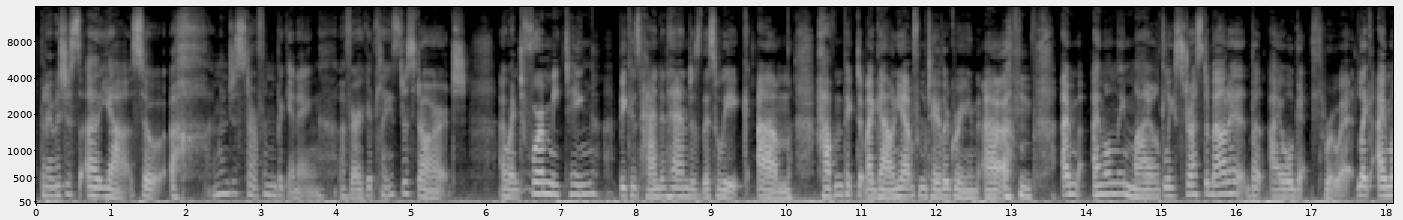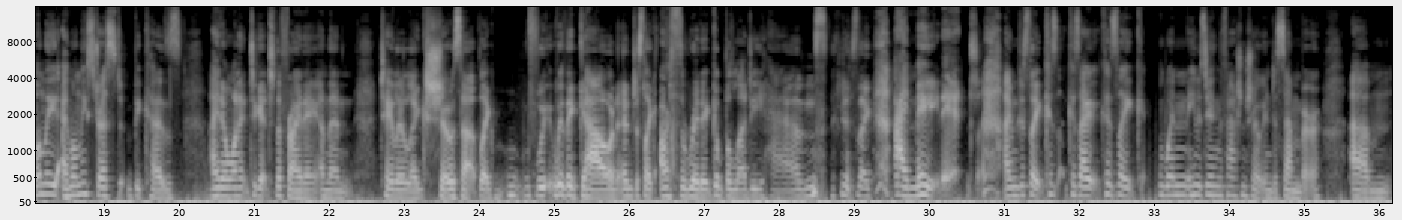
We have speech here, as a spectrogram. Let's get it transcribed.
but I was just, uh, yeah. So ugh, I'm gonna just start from the beginning. A very good place to start. I went for a meeting because hand in hand is this week. Um, haven't picked up my gown yet from Taylor Green. Um, I'm I'm only mildly stressed about it, but I will get through it. Like I'm only I'm only stressed because I don't want it to get to the Friday and then Taylor like shows up like w- with a gown and just like arthritic bloody hands just like I made it. I'm just like cuz cuz I cuz like when he was doing the fashion show in December um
